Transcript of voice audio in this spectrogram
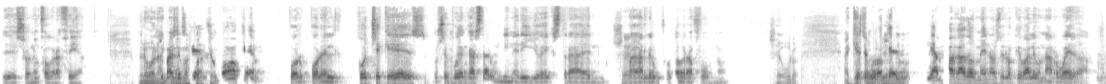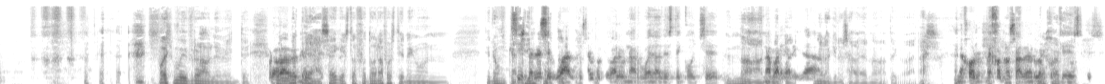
eh, son infografía. Pero bueno, aquí por supongo que por, por el coche que es, pues se pueden gastar un dinerillo extra en pagarle a un fotógrafo, ¿no? Seguro. Aquí que seguro que le han pagado menos de lo que vale una rueda. pues muy probablemente. No, creas, ¿eh? que estos fotógrafos tienen un, tienen un Sí, pero es igual. ¿Tú sabes lo que vale una rueda de este coche? No, no, no lo quiero saber, no tengo ganas. Mejor, mejor no saberlo porque Es,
